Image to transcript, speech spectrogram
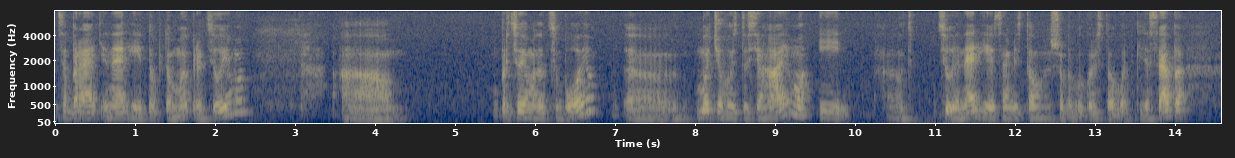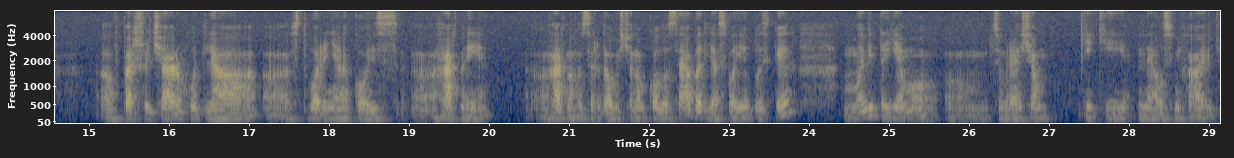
забирають енергію. Тобто ми працюємо, працюємо над собою, е, ми чогось досягаємо, і е, цю енергію, замість того, щоб використовувати для себе, е, в першу чергу для створення якоїсь гарної, гарного середовища навколо себе для своїх близьких, ми віддаємо ем, цим речам, які не усміхають.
